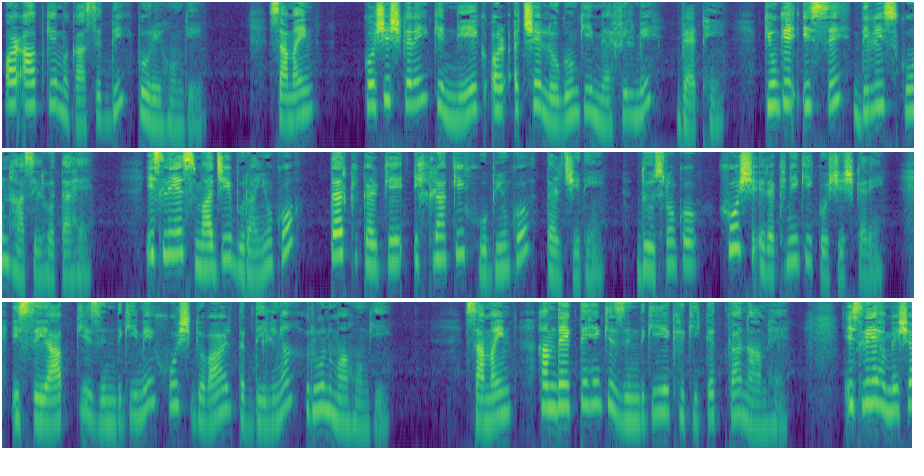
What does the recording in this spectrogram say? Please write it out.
اور آپ کے مقاصد بھی پورے ہوں گے۔ سامعین، کوشش کریں کہ نیک اور اچھے لوگوں کی محفل میں بیٹھیں، کیونکہ اس سے دلی سکون حاصل ہوتا ہے۔ اس لیے سماجی برائیوں کو ترک کر کے اخلاقی خوبیوں کو ترجیح دیں۔ دوسروں کو خوش رکھنے کی کوشش کریں۔ اس سے آپ کی زندگی میں خوشگوار تبدیلیاں رونما ہوں گی۔ سامعین، ہم دیکھتے ہیں کہ زندگی ایک حقیقت کا نام ہے۔ اس لیے ہمیشہ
